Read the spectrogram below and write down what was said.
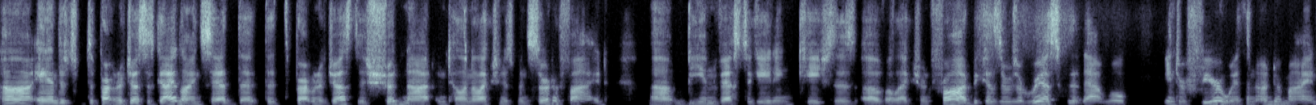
Uh, and the Department of Justice guidelines said that the Department of Justice should not, until an election has been certified, uh, be investigating cases of election fraud because there's a risk that that will interfere with and undermine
